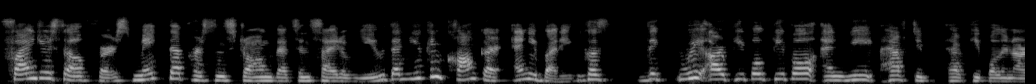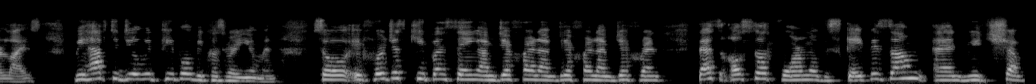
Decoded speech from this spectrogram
find yourself first, make that person strong that's inside of you, then you can conquer anybody because the, we are people people and we have to have people in our lives. We have to deal with people because we're human. So if we're just keep on saying i'm different i'm different i'm different that's also a form of escapism and we shove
